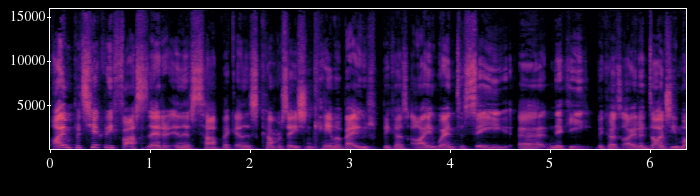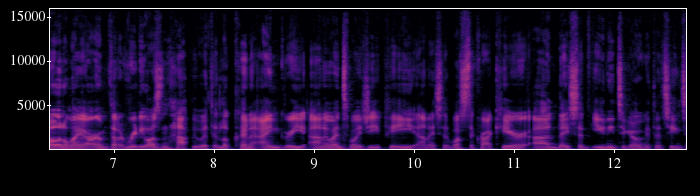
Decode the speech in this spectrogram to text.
I'm particularly fascinated in this topic, and this conversation came about because I went to see uh, Nikki because I had a dodgy mole on my arm that I really wasn't happy with. It looked kind of angry, and I went to my GP and I said, "What's the crack here?" And they said, "You need to go get the things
